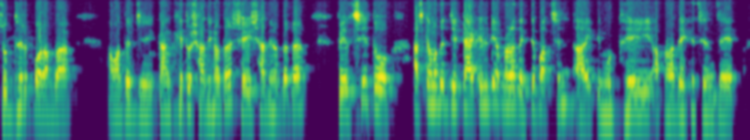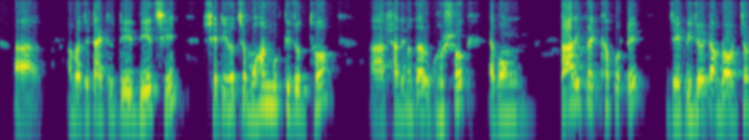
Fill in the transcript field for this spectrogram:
যুদ্ধের পর আমরা আমাদের যে কাঙ্ক্ষিত স্বাধীনতা, সেই স্বাধীনতাটা পেয়েছি। তো আজকে আমাদের যে টাইটেলটি আপনারা দেখতে পাচ্ছেন ইতিমধ্যেই আপনারা দেখেছেন যে আমরা যে টাইটেলটি দিয়েছি, সেটি হচ্ছে মহান মুক্তিযুদ্ধ স্বাধীনতার ঘোষক এবং তারই প্রেক্ষাপটে যে বিজয়টা আমরা অর্জন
